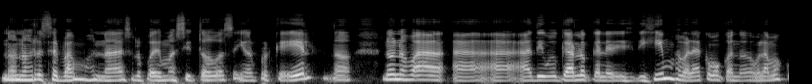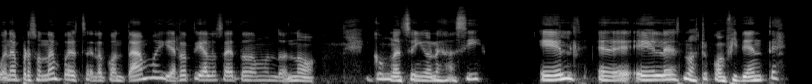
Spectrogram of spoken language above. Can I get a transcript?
no nos reservamos nada, eso lo podemos decir todo al Señor, porque Él no, no nos va a, a, divulgar lo que le dijimos, ¿verdad? Como cuando hablamos con una persona, pues se lo contamos y al rato ya lo sabe todo el mundo. No, y con el Señor es así. Él, eh, él es nuestro confidente,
